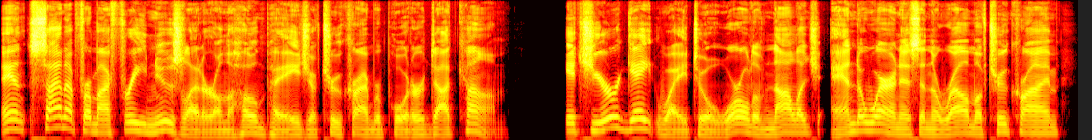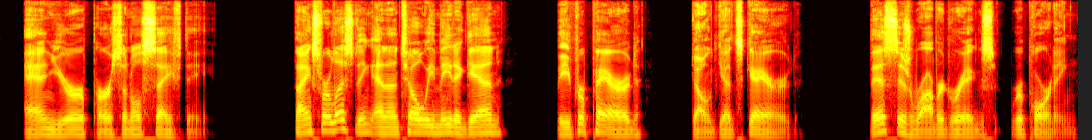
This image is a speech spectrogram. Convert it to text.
And sign up for my free newsletter on the homepage of truecrimereporter.com. It's your gateway to a world of knowledge and awareness in the realm of true crime and your personal safety. Thanks for listening, and until we meet again, be prepared, don't get scared. This is Robert Riggs reporting.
